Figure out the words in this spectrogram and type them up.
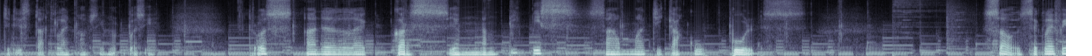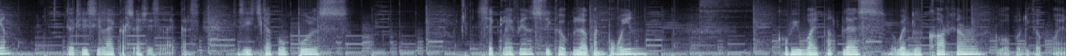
jadi start line up sih menurut gue sih terus ada Lakers yang menang tipis sama Chicago Bulls. So Zach Levine dari sisi Lakers eh sisi Lakers. Sisi Chicago Bulls Zach Lavine 38 poin. Kobe White 14 Wendell Carter 23 poin.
